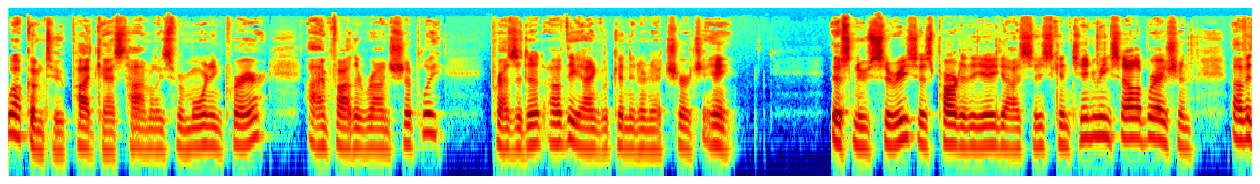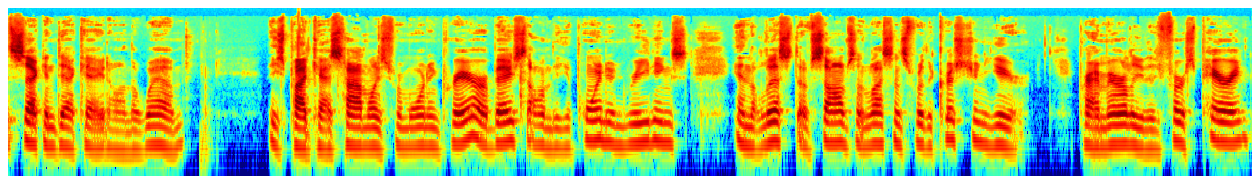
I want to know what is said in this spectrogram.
Welcome to Podcast Homilies for Morning Prayer. I'm Father Ron Shibley, President of the Anglican Internet Church, Inc. This new series is part of the AIC's continuing celebration of its second decade on the web. These podcast homilies for morning prayer are based on the appointed readings in the list of Psalms and lessons for the Christian year, primarily the first pairing,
